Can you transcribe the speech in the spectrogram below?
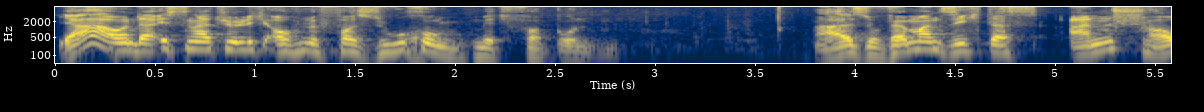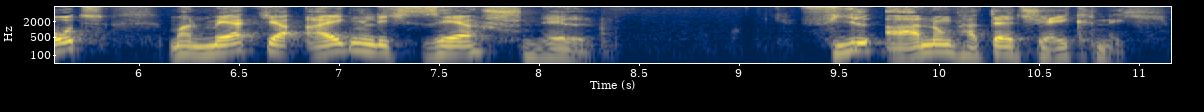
Ja, und da ist natürlich auch eine Versuchung mit verbunden. Also, wenn man sich das anschaut, man merkt ja eigentlich sehr schnell, viel Ahnung hat der Jake nicht.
